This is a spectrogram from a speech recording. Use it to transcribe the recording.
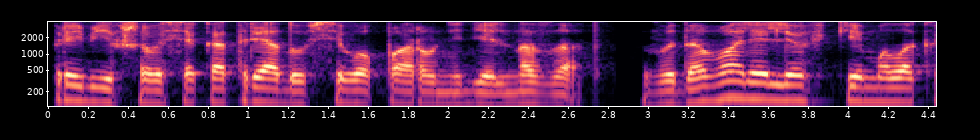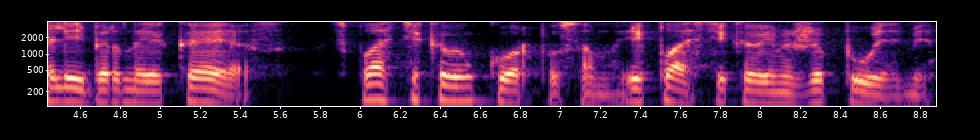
прибившегося к отряду всего пару недель назад, выдавали легкие малокалиберные КС с пластиковым корпусом и пластиковыми же пулями.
